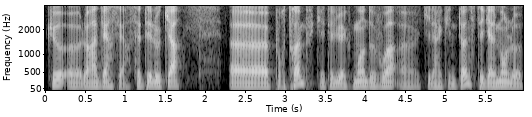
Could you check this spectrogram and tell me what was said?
que euh, leur adversaire. C'était le cas euh, pour Trump, qui est élu avec moins de voix euh, qu'Hillary Clinton. C'est également le,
